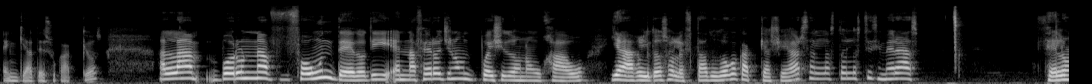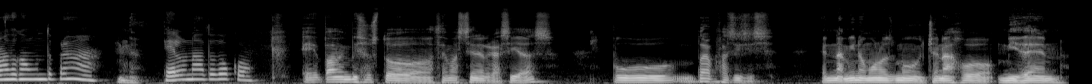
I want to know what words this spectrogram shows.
εγκιάται σου κάποιος. Αλλά μπορούν να φοβούνται ότι να φέρω εκείνο που έχει το know-how για να γλιτώσω λεφτά, του δώκω κάποια shares, αλλά στο τέλος της ημέρας θέλω να το κάνω το πράγμα. Ναι. Θέλω να το δώκω. Ε, πάμε πίσω στο θέμα συνεργασίας που πρέπει να αποφασίσει. Ε, να μείνω μόνος μου και να έχω μηδέν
